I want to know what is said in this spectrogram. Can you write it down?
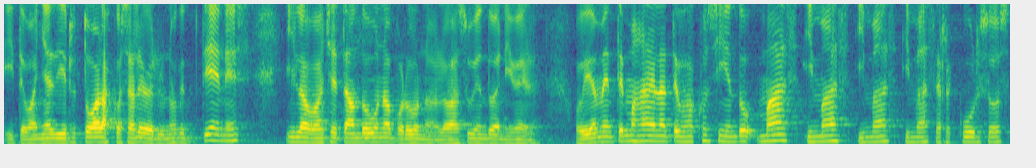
Y te va a añadir todas las cosas level 1 que tú tienes y las vas chetando una por una, lo vas subiendo de nivel. Obviamente más adelante vas consiguiendo más y más y más y más recursos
